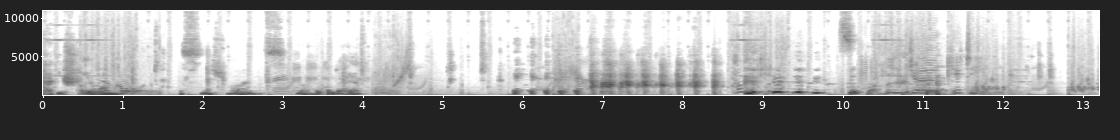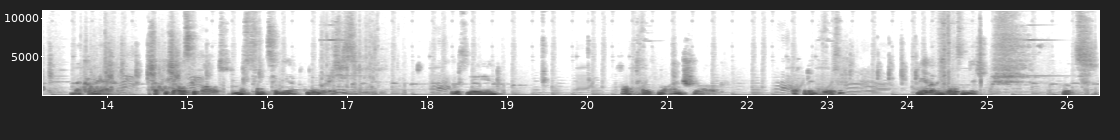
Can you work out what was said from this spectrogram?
Ah, die Steuerung ist nicht meins. Ja, wo kommt er her? Super. Na komm her. Ich hab dich ausgebaut. Du musst funktionieren. Gut. Grizzly. Braucht halt nur einen Schlag. Auch bei den Großen? Nee, bei den Großen nicht. Gut,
